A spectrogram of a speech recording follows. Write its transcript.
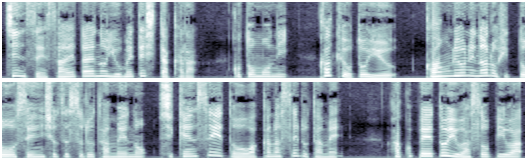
人生最大の夢でしたから、子供に家境という官僚になる人を選出するための試験制度を分からせるため、白兵という遊びは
